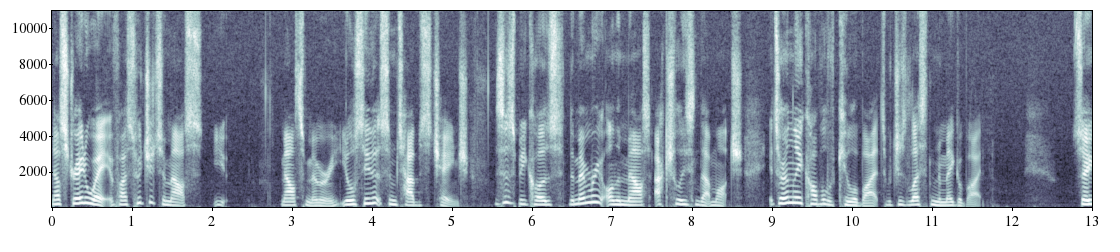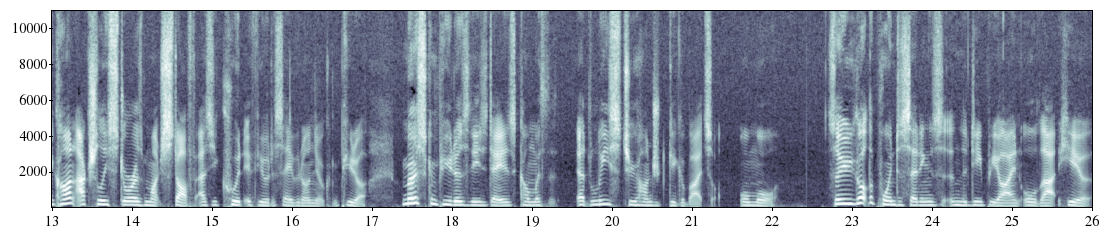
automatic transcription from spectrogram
Now straight away, if I switch it to mouse, you, mouse memory, you'll see that some tabs change. This is because the memory on the mouse actually isn't that much. It's only a couple of kilobytes, which is less than a megabyte. So you can't actually store as much stuff as you could if you were to save it on your computer. Most computers these days come with at least 200 gigabytes or more. So you got the pointer settings and the DPI and all that here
